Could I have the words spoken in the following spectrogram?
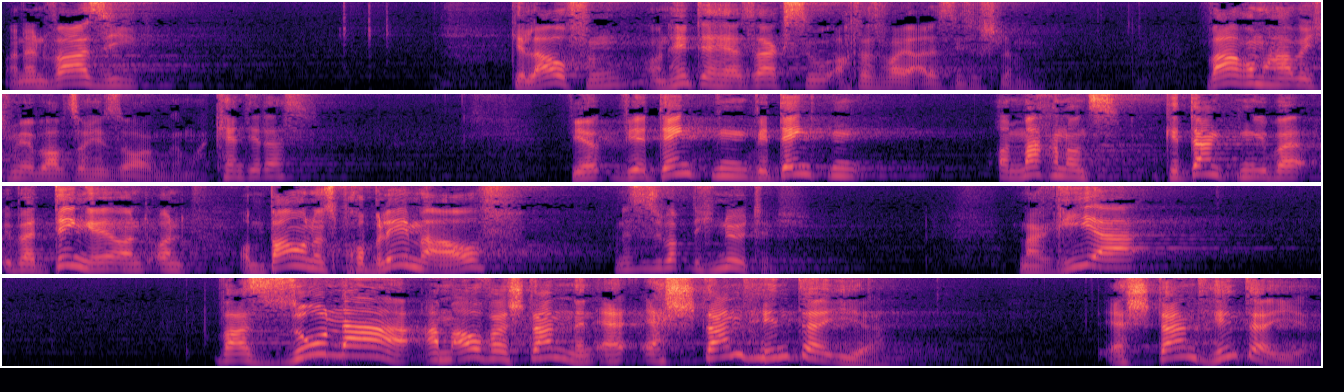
und dann war sie gelaufen und hinterher sagst du, ach, das war ja alles nicht so schlimm. Warum habe ich mir überhaupt solche Sorgen gemacht? Kennt ihr das? Wir, wir denken, wir denken und machen uns Gedanken über, über Dinge und, und, und bauen uns Probleme auf und es ist überhaupt nicht nötig. Maria war so nah am Auferstandenen, er, er stand hinter ihr. Er stand hinter ihr.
